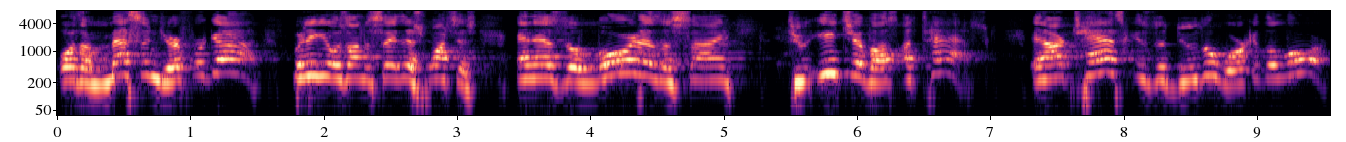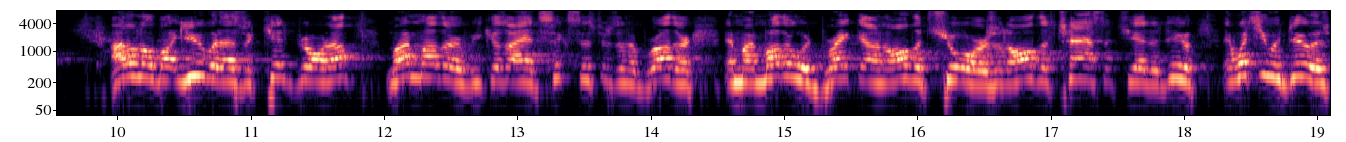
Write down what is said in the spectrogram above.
or the messenger for God. But he goes on to say this watch this. And as the Lord has assigned to each of us a task, and our task is to do the work of the Lord. I don't know about you, but as a kid growing up, my mother, because I had six sisters and a brother, and my mother would break down all the chores and all the tasks that she had to do. And what she would do is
